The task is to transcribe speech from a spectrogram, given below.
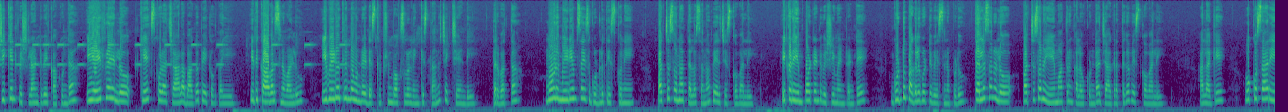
చికెన్ ఫిష్ లాంటివే కాకుండా ఈ ఎయిర్ ఫ్రైయర్లో కేక్స్ కూడా చాలా బాగా బేక్ అవుతాయి. ఇది కావలసిన వాళ్ళు ఈ వీడియో క్రింద ఉండే డిస్క్రిప్షన్ బాక్స్లో లింక్ ఇస్తాను చెక్ చేయండి. తర్వాత మూడు మీడియం సైజ్ గుడ్లు తీసుకొని పచ్చ సొన తెల్ల సొన వేరు చేసుకోవాలి. ఇక్కడ ఇంపార్టెంట్ విషయం ఏంటంటే గుడ్డు పగలగొట్టి వేసినప్పుడు తెల్లసొనలో పచ్చసొన ఏమాత్రం కలవకుండా జాగ్రత్తగా వేసుకోవాలి. అలాగే ఒక్కోసారి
